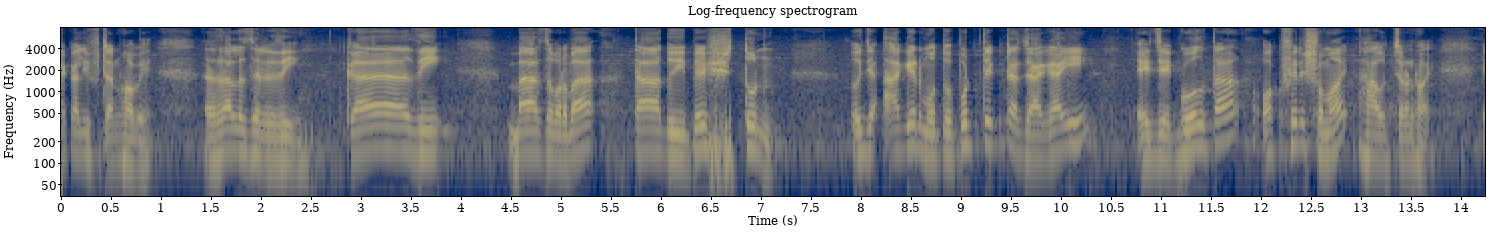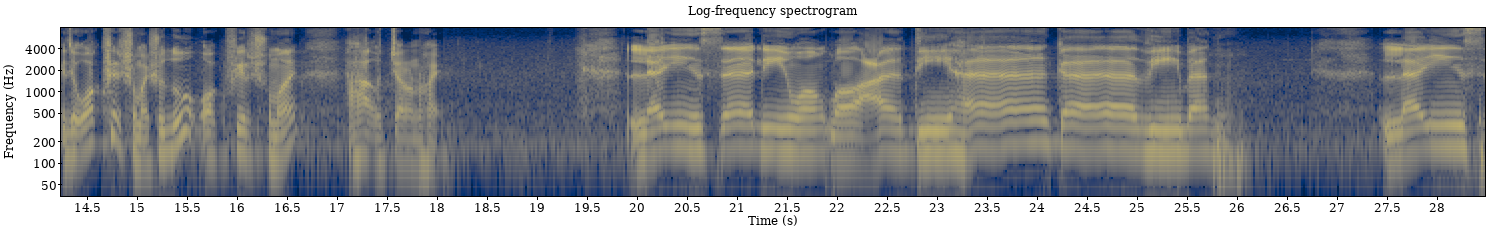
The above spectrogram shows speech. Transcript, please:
এক আলিফ টান হবে জাল জের দি কাজি বা জবর বা তা দুই বেশ তুন ওই যে আগের মতো প্রত্যেকটা জায়গায় এই যে গোলতা অকফের সময় হা উচ্চারণ হয় এই যে ওয়াকফের সময় শুধু ওয়াকফের সময় হা উচ্চারণ হয় ليس لوقعتها كاذبة ليس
